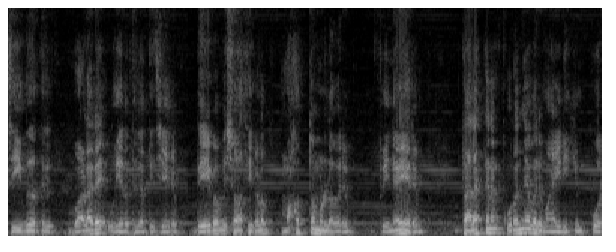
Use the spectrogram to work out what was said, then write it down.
ജീവിതത്തിൽ വളരെ ഉയരത്തിലെത്തിച്ചേരും. ദൈവവിശ്വാസികളും മഹത്വമുള്ളവരും വിനയരും തലക്കനം കുറഞ്ഞവരുമായിരിക്കും പൂര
